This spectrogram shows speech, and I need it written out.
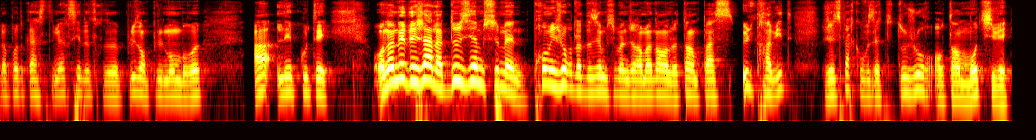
le podcast. Merci d'être de plus en plus nombreux à l'écouter. On en est déjà à la deuxième semaine, premier jour de la deuxième semaine du Ramadan. Le temps passe ultra vite. J'espère que vous êtes toujours autant motivés.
